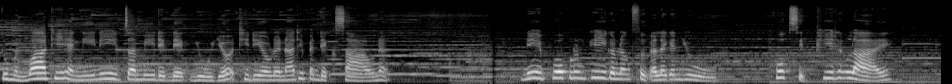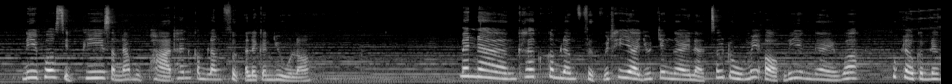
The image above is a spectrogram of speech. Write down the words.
ดูเหมือนว่าที่แห่งนี้นี่จะมีเด็กๆ อยู่เยอะทีเดียวเลยนะที่เป็นเด็กสาวเนี่ย นี่พวกรุ่นพี่กำลังฝึกอะไรกันอยู่ พวกสิทธิพี่ทั้งหลาย นี่พวกสิทธิพี่สำนักบุปผาท่านกำลังฝึกอะไรกันอยู่เหรอ แม่นางข้าก็กำลังฝึกวิทยายุทธยังไงล่ะ เจ้าดูไม่ออกหรือยังไงว่า พวกเรากำลัง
